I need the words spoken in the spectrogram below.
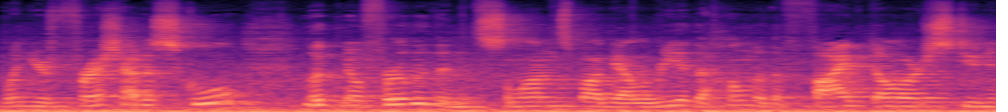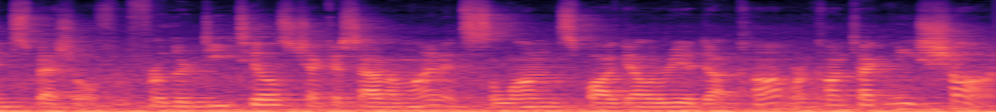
when you're fresh out of school, look no further than Salon Spa Galleria, the home of the $5 student special. For further details, check us out online at salonandspagaLleria.com or contact me, Sean,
